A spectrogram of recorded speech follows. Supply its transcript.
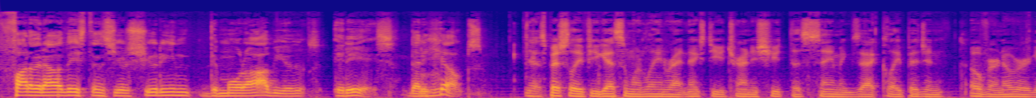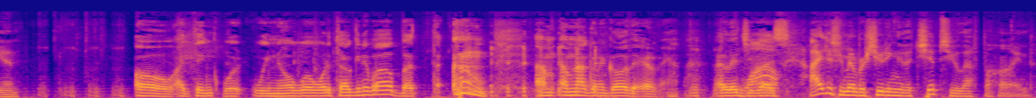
farther out distance you're shooting, the more obvious it is that mm-hmm. it helps. Yeah, especially if you got someone laying right next to you trying to shoot the same exact clay pigeon over and over again. Oh, I think we know what we're talking about, but I'm, I'm not going to go there. Man. I let wow. you guys. I just remember shooting the chips you left behind.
